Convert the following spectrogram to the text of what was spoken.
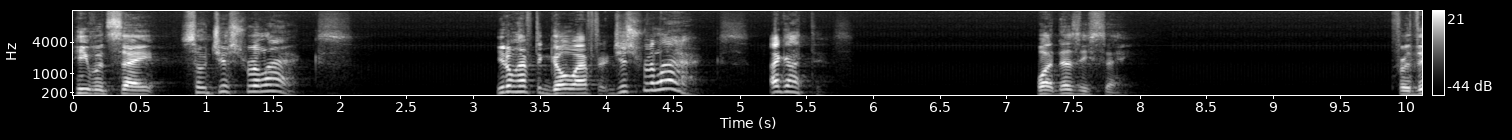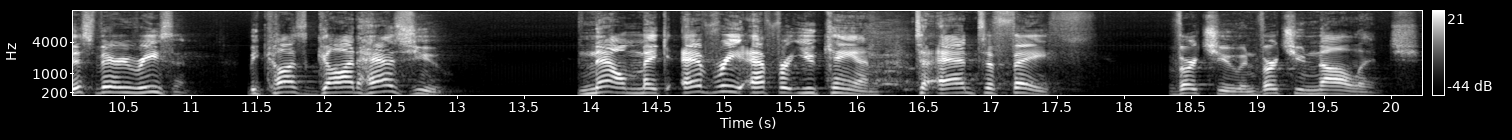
he would say, so just relax. You don't have to go after it. Just relax. I got this. What does he say? For this very reason, because God has you, now make every effort you can to add to faith virtue and virtue knowledge.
